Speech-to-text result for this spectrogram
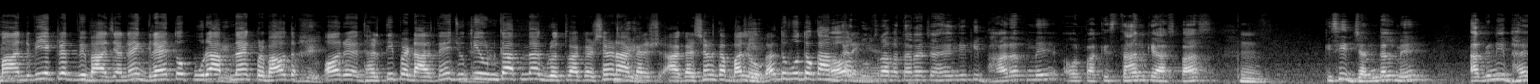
मानवीयकृत विभाजन है ग्रह तो पूरा अपना एक प्रभाव और धरती पर डालते हैं क्योंकि उनका अपना गुरुत्वाकर्षण आकर्षण का बल होगा तो वो तो काम और करेंगे। दूसरा बताना चाहेंगे कि भारत में और पाकिस्तान के आसपास हम्म, किसी जंगल में अग्नि भय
